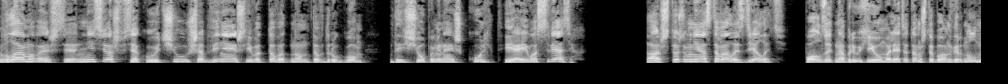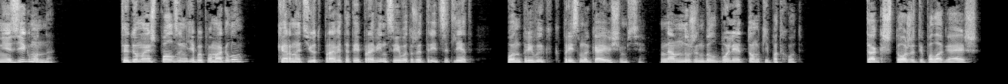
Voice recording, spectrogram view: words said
«Вламываешься, несешь всякую чушь, обвиняешь его то в одном, то в другом, да еще упоминаешь культ и о его связях. А что же мне оставалось делать? Ползать на брюхе и умолять о том, чтобы он вернул мне Зигмунда? Ты думаешь, ползанье бы помогло? Карнатьют правит этой провинцией вот уже 30 лет. Он привык к присмыкающимся. Нам нужен был более тонкий подход. Так что же ты полагаешь?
